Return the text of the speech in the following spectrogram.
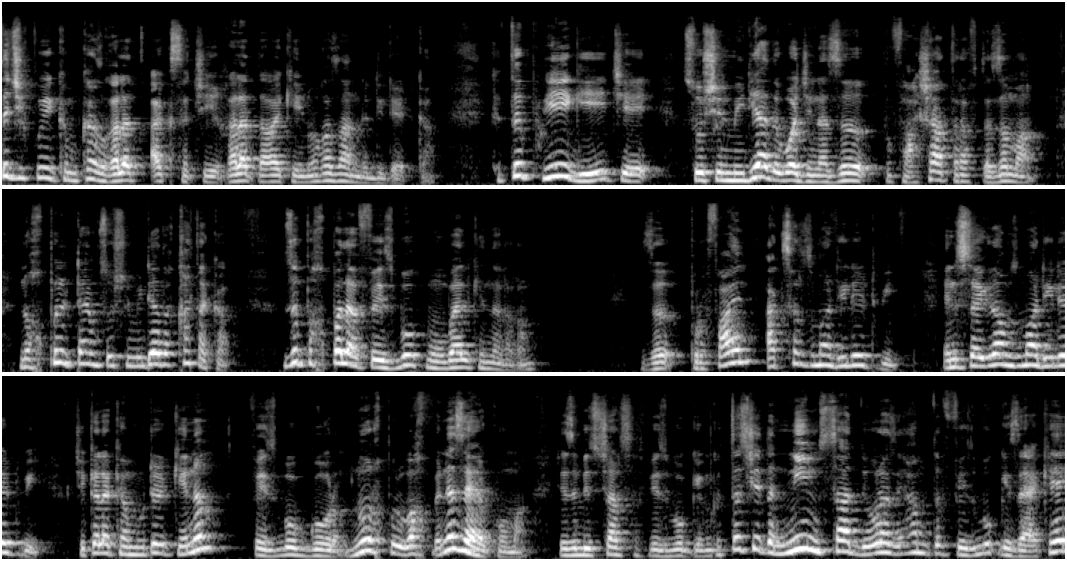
ته چې پوهې کوم کس غلط عکس چې غلط دغه کې نو غزان نه ډیلیټ کا که ته پوهیږی چه سوشل میډیا د وجی نه زه په فحشا طرف ته ځم نو خپل ټایم سوشل میډیا ته قطع که زه په خپله فیسبوک په موبایل کی نلرم زه پروفایل اکثر زما ډیلیټ وی انسټاګرام زما ډیلیټ وی چه کله کمپیوټر کینم فیسبوک ګورم نور خپل وخت په نه ضایع کوم چه زه 24 ساعت فیسبوک کیم که ته چه ته نیم ساعت د ورځې هم ته فیسبوک کی ضایع کې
